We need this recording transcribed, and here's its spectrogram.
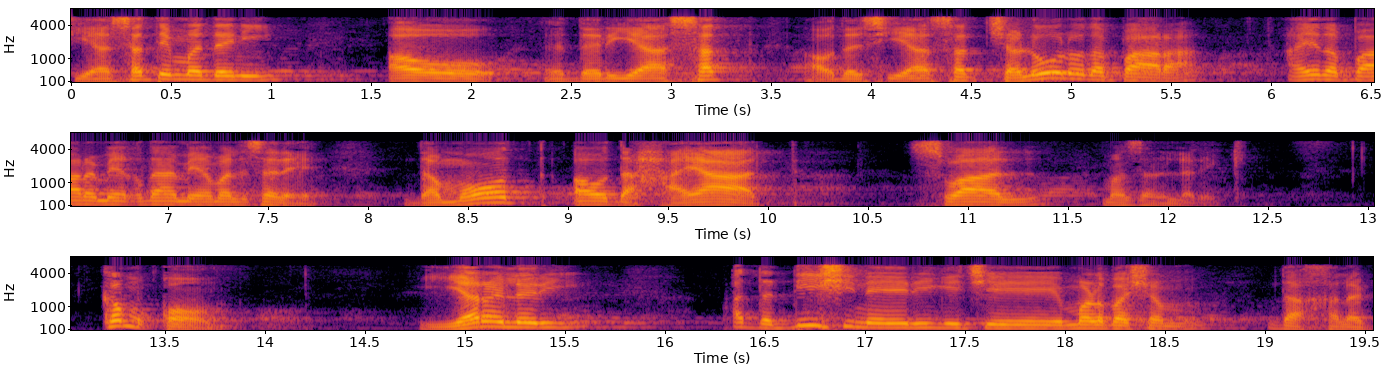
سیاست مدنی او د ریاست او د سیاست چلولو د پاره اې د پاره مې اقدام عمل سره د موت او د حیات سوال مزر لري کم قوم ير لري ا د دې شي نه یریږي چې مړ بشم دا خلک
